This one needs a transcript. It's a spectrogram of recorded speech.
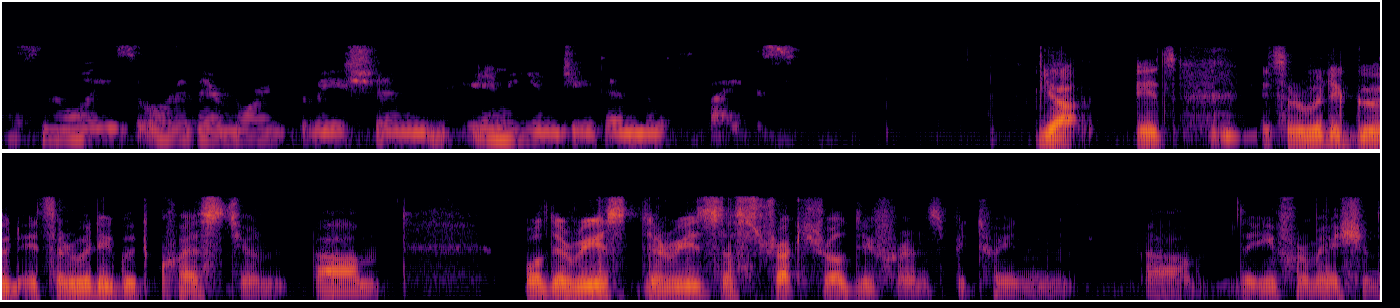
plus noise, or are there more information in EMG than those spikes? Yeah, it's it's a really good it's a really good question. Um, well, there is there is a structural difference between um, the information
